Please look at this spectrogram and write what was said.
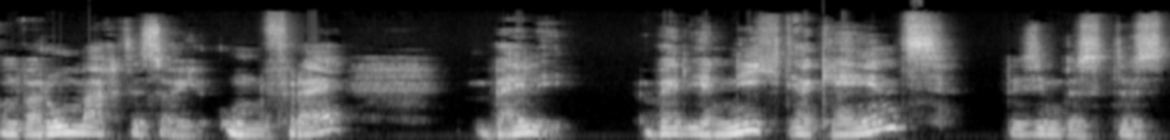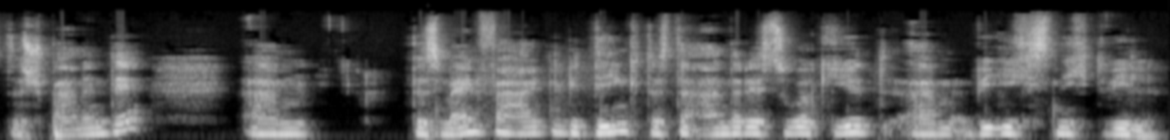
Und warum macht es euch unfrei? Weil, weil ihr nicht erkennt, das ist eben das, das, das Spannende, ähm, dass mein Verhalten bedingt, dass der andere so agiert, ähm, wie ich es nicht will.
